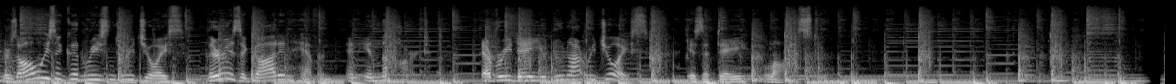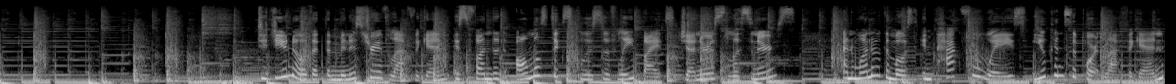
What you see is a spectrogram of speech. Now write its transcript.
there's always a good reason to rejoice. There is a God in heaven and in the heart. Every day you do not rejoice is a day lost. Did you know that the Ministry of Laugh Again is funded almost exclusively by its generous listeners? And one of the most impactful ways you can support Laugh Again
